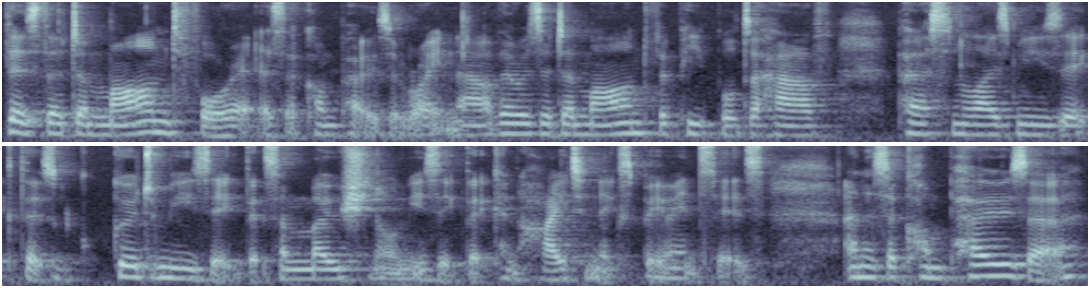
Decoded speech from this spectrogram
There's the demand for it as a composer right now. There is a demand for people to have personalized music that's good music, that's emotional music, that can heighten experiences. And as a composer,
